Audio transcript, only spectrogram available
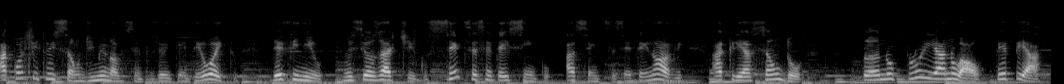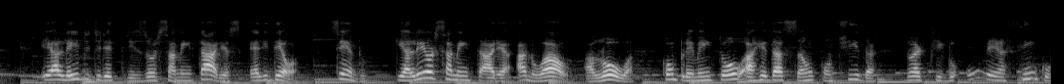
A Constituição de 1988 definiu, nos seus artigos 165 a 169, a criação do Plano Plurianual, PPA, e a Lei de Diretrizes Orçamentárias, LDO, sendo que a Lei Orçamentária Anual, a LOA, complementou a redação contida no artigo 165,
